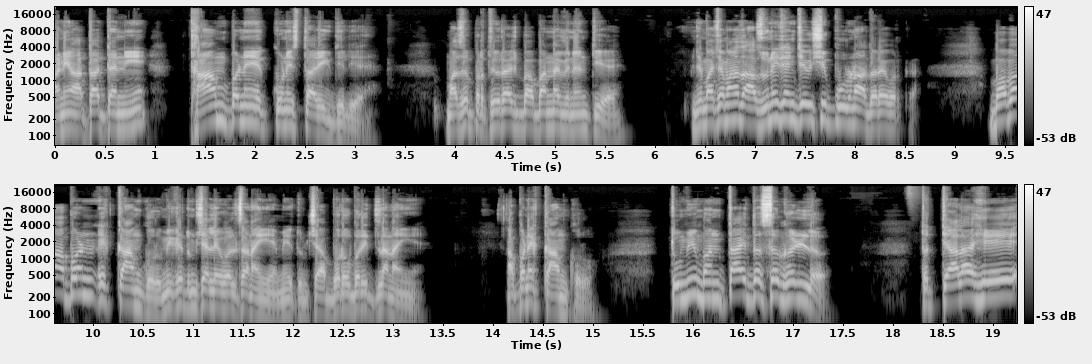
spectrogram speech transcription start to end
आणि आता त्यांनी ठामपणे एकोणीस तारीख दिली आहे. माझं पृथ्वीराज बाबांना विनंती आहे म्हणजे माझ्या मनात अजूनही त्यांच्याविषयी पूर्ण आदर आहे बरं का. बाबा आपण एक काम करू. मी काही तुमच्या लेवलचा नाही आहे मी तुमच्या बरोबरीतला नाही आहे आपण एक काम करू. तुम्ही म्हणताय तसं घडलं तर त्याला हे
